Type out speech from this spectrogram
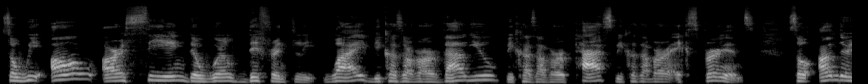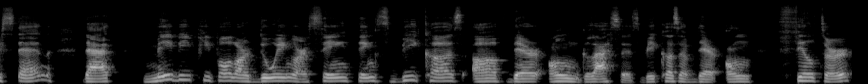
So we all are seeing the world differently. Why? Because of our value, because of our past, because of our experience. So understand that maybe people are doing or saying things because of their own glasses, because of their own filter,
